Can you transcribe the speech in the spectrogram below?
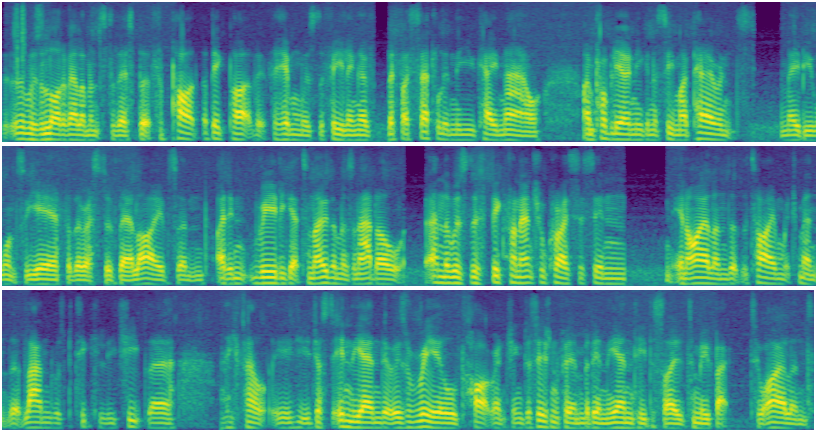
There was a lot of elements to this, but for part a big part of it for him was the feeling of if I settle in the UK now, I'm probably only going to see my parents maybe once a year for the rest of their lives, and I didn't really get to know them as an adult. And there was this big financial crisis in in Ireland at the time, which meant that land was particularly cheap there. And he felt he just in the end it was a real heart wrenching decision for him, but in the end he decided to move back to Ireland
